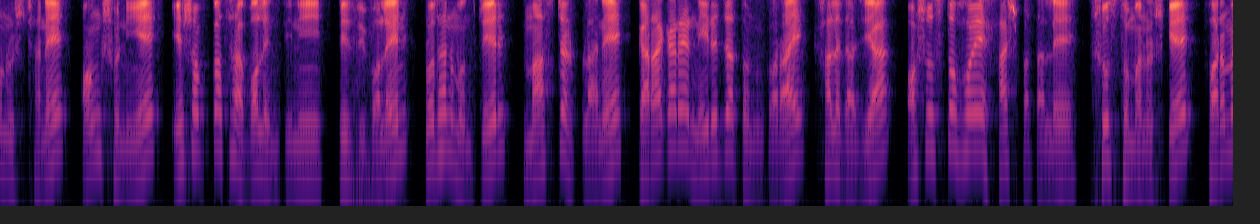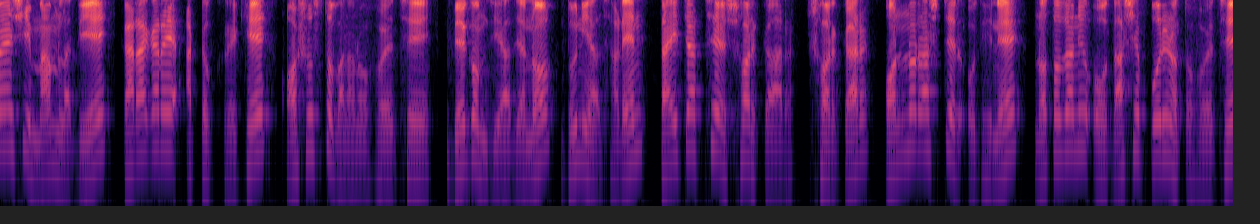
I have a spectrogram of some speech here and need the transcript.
অনুষ্ঠানে অংশ নিয়ে এসব কথা বলেন তিনি। রিজভি বলেন, প্রধানমন্ত্রীর মাস্টার প্ল্যানে কারাগারে নির্যাতন করায় খালেদা জিয়া অসুস্থ হয়ে হাসপাতালে। সুস্থ মানুষকে ফরমায়েশি মামলা দিয়ে কারাগারে আটক রেখে অসুস্থ বানানো হয়েছে। বেগম জিয়া যেন দুনিয়া ছাড়েন, তাই চাচ্ছে সরকার। সরকার অন্য রাষ্ট্রের অধীনে নতজানি ও দাসে পরিণত হয়েছে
